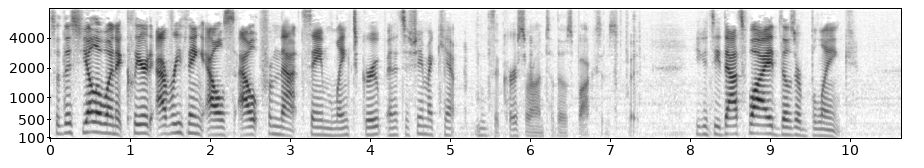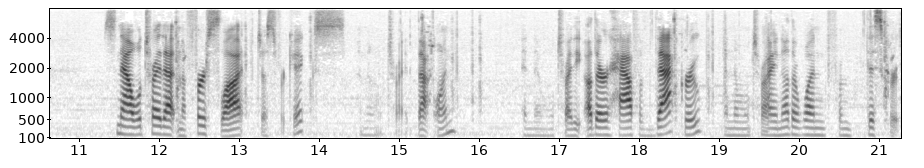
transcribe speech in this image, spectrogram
So this yellow one, it cleared everything else out from that same linked group. And it's a shame I can't move the cursor onto those boxes. But you can see that's why those are blank. So now we'll try that in the first slot, just for kicks. And then we'll try that one. And then we'll try the other half of that group. And then we'll try another one from this group.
